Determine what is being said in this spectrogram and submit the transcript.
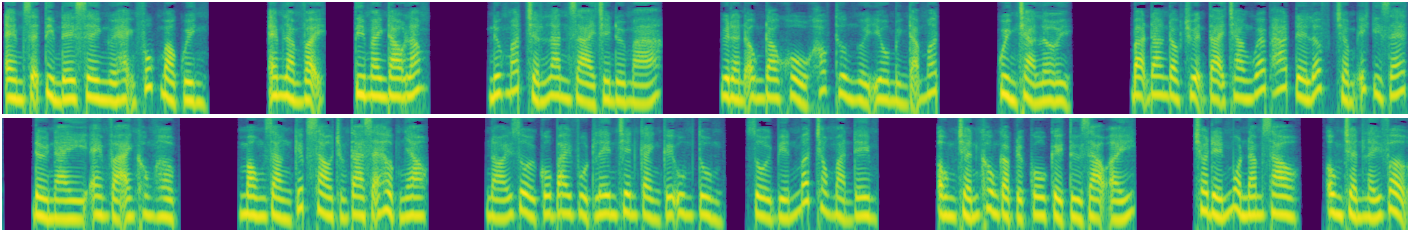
Em sẽ tìm dc người hạnh phúc mà quỳnh. Em làm vậy, tim anh đau lắm. Nước mắt chấn lan dài trên đôi má. Người đàn ông đau khổ khóc thương người yêu mình đã mất. Quỳnh trả lời. Bạn đang đọc truyện tại trang web hdlove xyz đời này em và anh không hợp. Mong rằng kiếp sau chúng ta sẽ hợp nhau. Nói rồi cô bay vụt lên trên cành cây um tùm, rồi biến mất trong màn đêm. Ông trấn không gặp được cô kể từ dạo ấy. Cho đến một năm sau ông trấn lấy vợ.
